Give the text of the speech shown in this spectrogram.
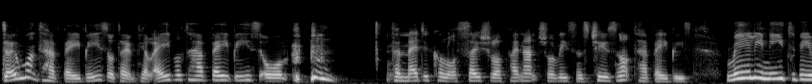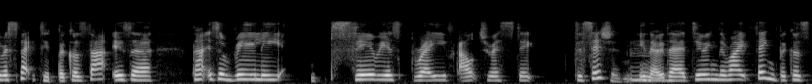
don't want to have babies or don't feel able to have babies or for medical or social or financial reasons choose not to have babies really need to be respected because that is a that is a really serious brave altruistic decision. Mm. You know, mm. they're doing the right thing because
